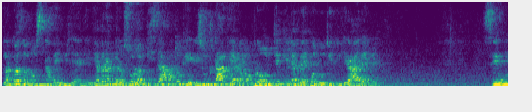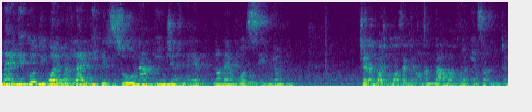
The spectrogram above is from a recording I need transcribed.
la cosa non stava in piedi, mi avrebbero solo avvisato che i risultati erano pronti e che li avrei potuti ritirare. Se un medico ti vuole parlare di persona, in genere non è un buon segno c'era qualcosa che non andava con la mia salute,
